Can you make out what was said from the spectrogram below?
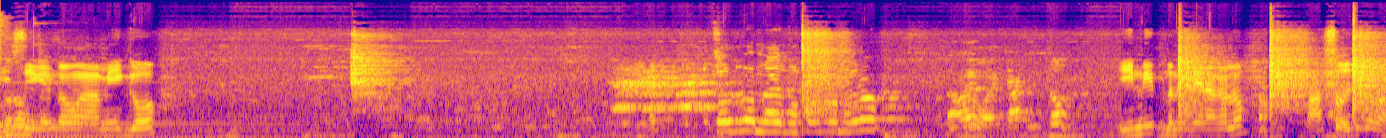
Isig itong amigo. Tol rom na, tol rom na. Ay, wala jack dito. Init, manigay na kalo. Paso dito ba?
